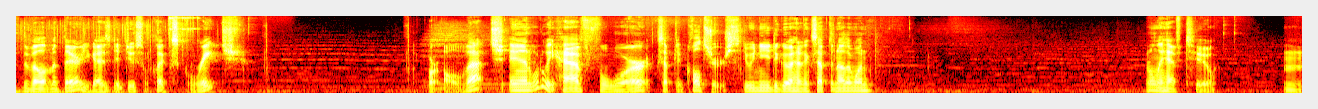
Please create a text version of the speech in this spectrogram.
de development there. You guys did do some clicks. Great. For all that. And what do we have for accepted cultures? Do we need to go ahead and accept another one? We only have two. Hmm.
